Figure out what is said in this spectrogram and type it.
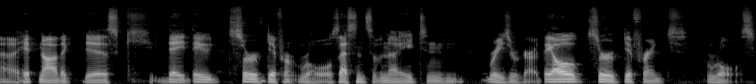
uh, Hypnotic Disc, they, they serve different roles. Essence of Night and Razor Guard, they all serve different roles.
